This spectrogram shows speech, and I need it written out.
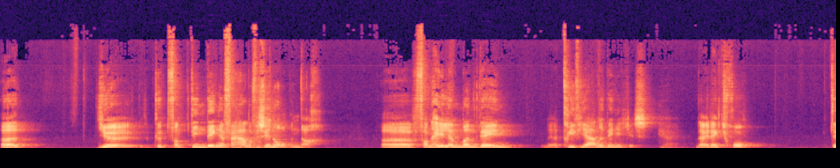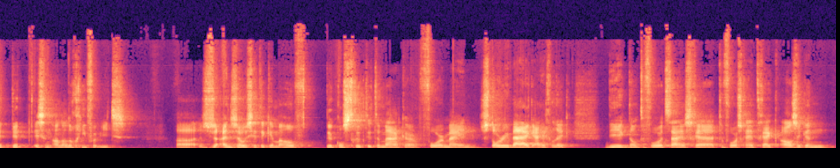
Uh, je kunt van tien dingen verhalen verzinnen op een dag. Uh, van hele mundane, triviale dingetjes. Ja. Dat je denkt, goh, dit, dit is een analogie voor iets. Zo, en zo zit ik in mijn hoofd de constructen te maken voor mijn storybag eigenlijk. Die ik dan tevoorschijn, tevoorschijn trek als ik een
